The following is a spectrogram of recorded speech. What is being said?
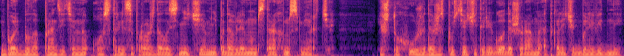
Боль была пронзительно острой и сопровождалась ничем не подавляемым страхом смерти. И что хуже, даже спустя четыре года шрамы от колечек были видны,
